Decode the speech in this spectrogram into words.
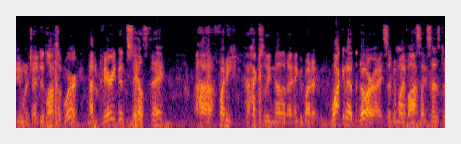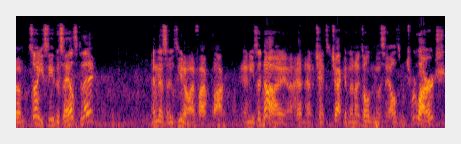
in which I did lots of work. Had a very good sales day. Uh, funny, actually, now that I think about it, walking out the door, I said to my boss, I says to him, "So you see the sales today?" And this is, you know, at five o'clock. And he said, "No, I, I hadn't had a chance to check." And then I told him the sales, which were large,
